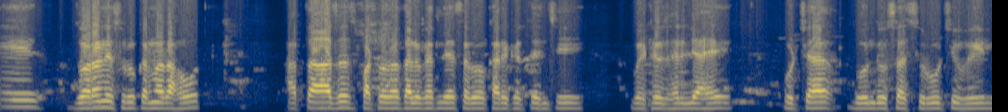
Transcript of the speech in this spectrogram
जोराने सुरू करणार आहोत. आता आजच पाटोदा तालुक्यातल्या सर्व कार्यकर्त्यांची बैठक झालेली आहे. पुढच्या दोन दिवसात सुरूची होईल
